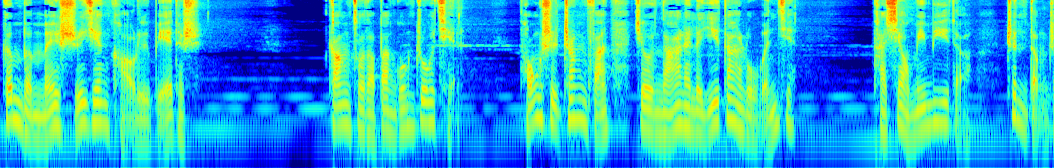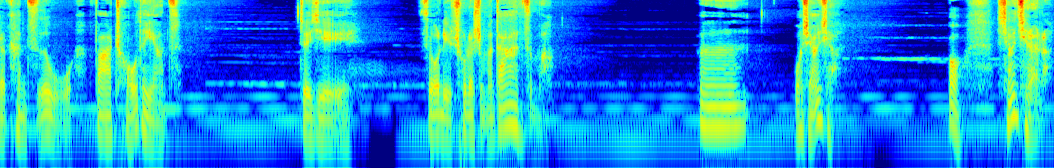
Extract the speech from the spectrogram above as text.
根本没时间考虑别的事。刚坐到办公桌前，同事张凡就拿来了一大摞文件，他笑眯眯的，正等着看子午发愁的样子。最近所里出了什么大案子吗？嗯，我想想。哦，想起来了，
